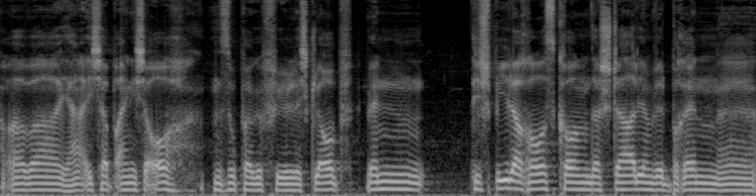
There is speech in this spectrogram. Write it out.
Aber ja, ich habe eigentlich auch ein super Gefühl. Ich glaube, wenn die Spieler rauskommen, das Stadion wird brennen, äh,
